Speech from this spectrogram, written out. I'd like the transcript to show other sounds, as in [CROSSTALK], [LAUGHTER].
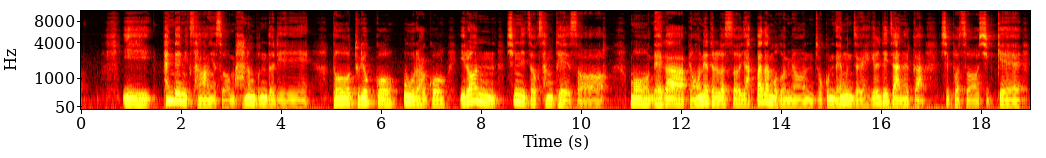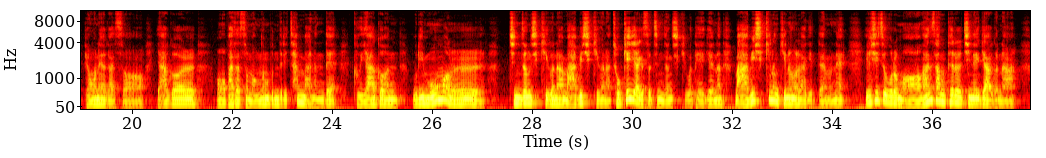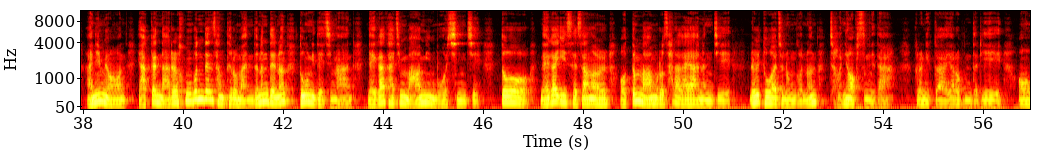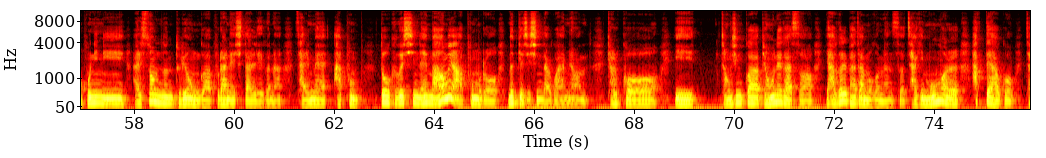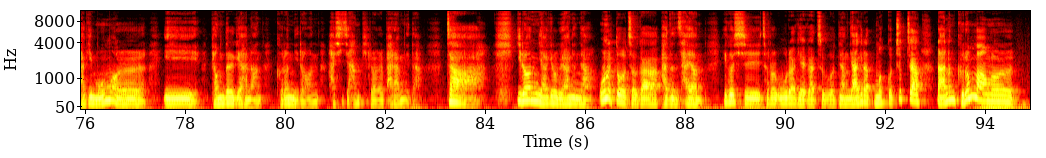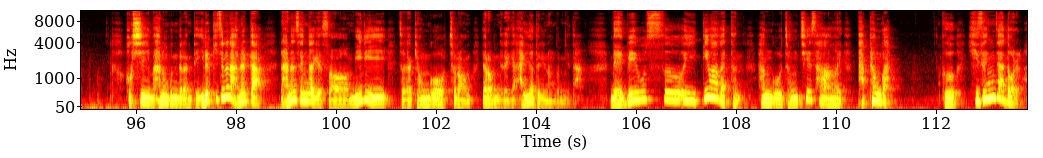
이 팬데믹 상황에서 많은 분들이 더 두렵고 우울하고 이런 심리적 상태에서 뭐 내가 병원에 들러서 약 받아 먹으면 조금 내 문제가 해결되지 않을까 싶어서 쉽게 병원에 가서 약을 어, 받아서 먹는 분들이 참 많은데 그 약은 우리 몸을 진정시키거나 마비시키거나 좋게 이야기해서 진정시키고 대개는 마비시키는 기능을 하기 때문에 일시적으로 멍한 상태를 지내게 하거나 아니면 약간 나를 흥분된 상태로 만드는 데는 도움이 되지만 내가 가진 마음이 무엇인지 또 내가 이 세상을 어떤 마음으로 살아가야 하는지를 도와주는 것은 전혀 없습니다. 그러니까 여러분들이 어, 본인이 알 수 없는 두려움과 불안에 시달리거나 삶의 아픔, 또 그것이 내 마음의 아픔으로 느껴지신다고 하면 결코 이 정신과 병원에 가서 약을 받아 먹으면서 자기 몸을 학대하고 자기 몸을 이 병들게 하는 그런 일은 하시지 않기를 바랍니다. 자, 이런 이야기를 왜 하느냐? 오늘 또 제가 받은 사연, 이것이 저를 우울하게 해가지고 그냥 약이라도 먹고 죽자라는 그런 마음을 혹시 많은 분들한테 일으키지는 않을까 라는 생각에서 미리 제가 경고처럼 여러분들에게 알려드리는 겁니다. 메비우스의 띠와 같은 한국 정치 사항의 파편과 그 희생자들,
